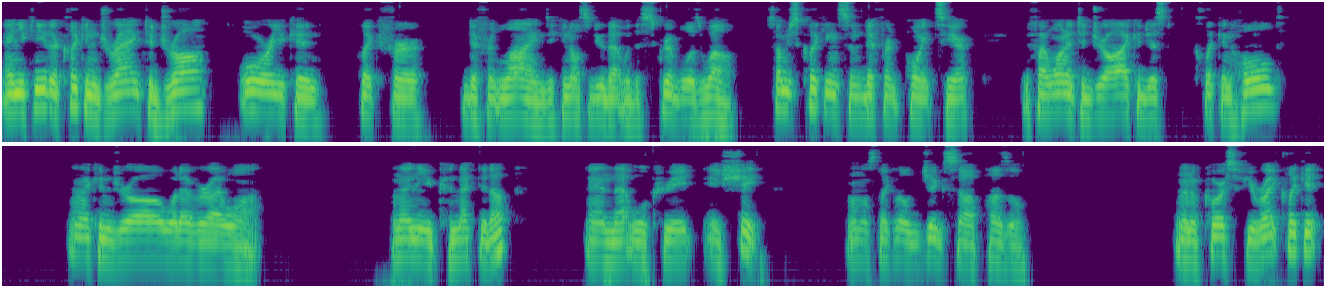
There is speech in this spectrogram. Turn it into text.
and you can either click and drag to draw or you can click for different lines. You can also do that with a scribble as well. So I'm just clicking some different points here. If I wanted to draw, I could just click and hold and I can draw whatever I want. And then you connect it up and that will create a shape, almost like a little jigsaw puzzle. And then of course, if you right click it,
